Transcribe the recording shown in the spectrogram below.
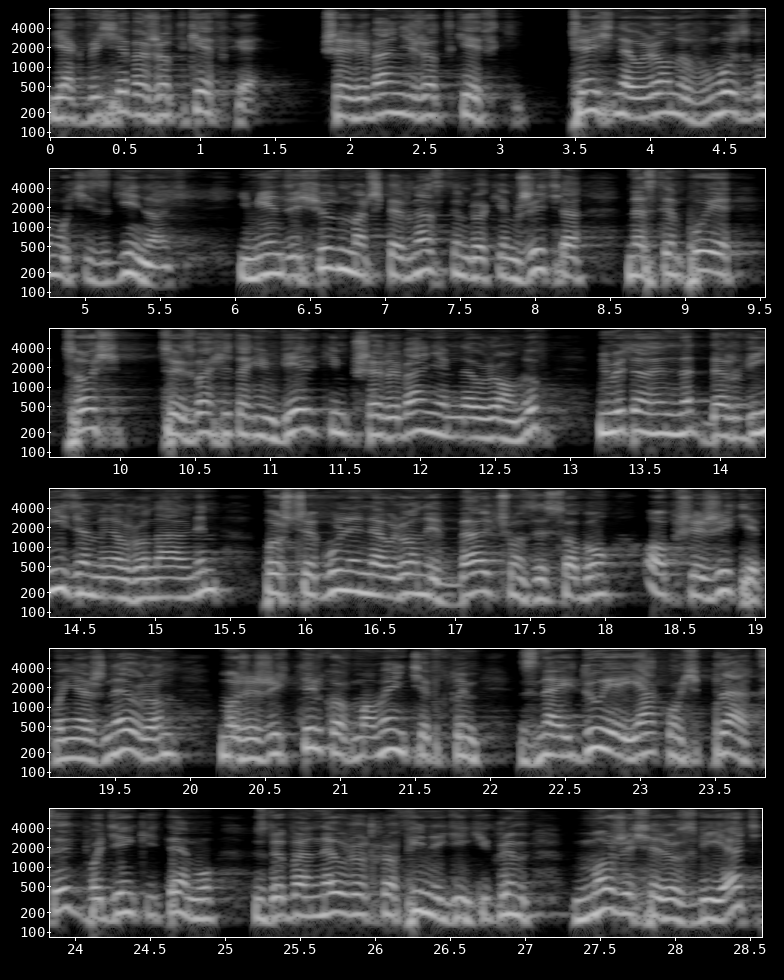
jak wysiewa rzodkiewkę, przerywanie rzodkiewki. Część neuronów w mózgu musi zginąć i między 7 a 14 rokiem życia następuje coś, co jest właśnie takim wielkim przerywaniem neuronów. My to darwinizmem neuronalnym poszczególne neurony walczą ze sobą o przeżycie, ponieważ neuron może żyć tylko w momencie, w którym znajduje jakąś pracę, bo dzięki temu zdobywa neurotrofiny, dzięki którym może się rozwijać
